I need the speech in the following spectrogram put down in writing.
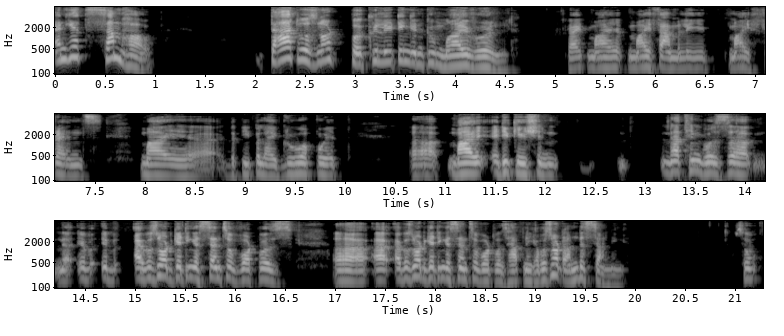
And yet somehow that was not percolating into my world, right? My, my family, my friends, my, uh, the people I grew up with, uh, my education nothing was uh, it, it, i was not getting a sense of what was uh, I, I, was not getting a sense of what was happening. I was not understanding it. So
